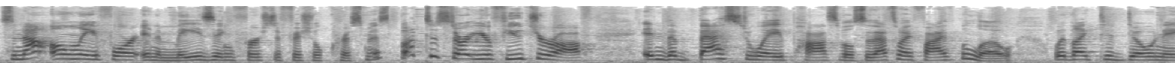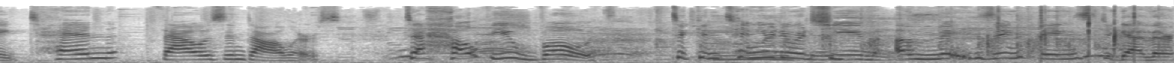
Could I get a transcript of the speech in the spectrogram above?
So not only for an amazing first official Christmas, but to start your future off in the best way possible. So that's why Five Below would like to donate 10 $1,000 to help you both to continue to achieve amazing things together.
